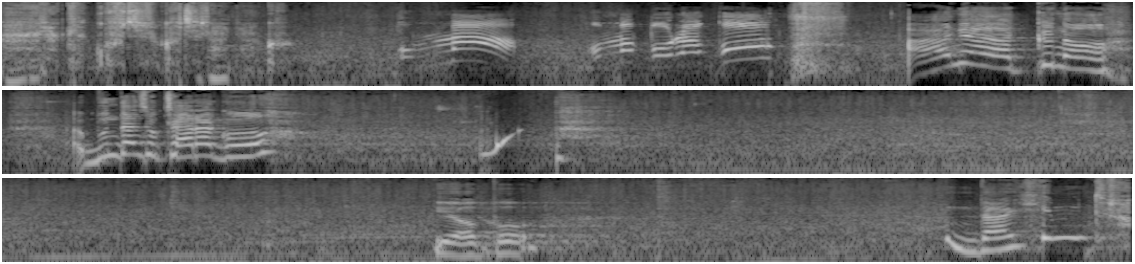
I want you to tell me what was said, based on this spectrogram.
왜 이렇게 구질구질하냐고. 엄마, 엄마 뭐라고? 아니야, 끊어. 문단속 잘하고. 여보, 나 힘들어.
